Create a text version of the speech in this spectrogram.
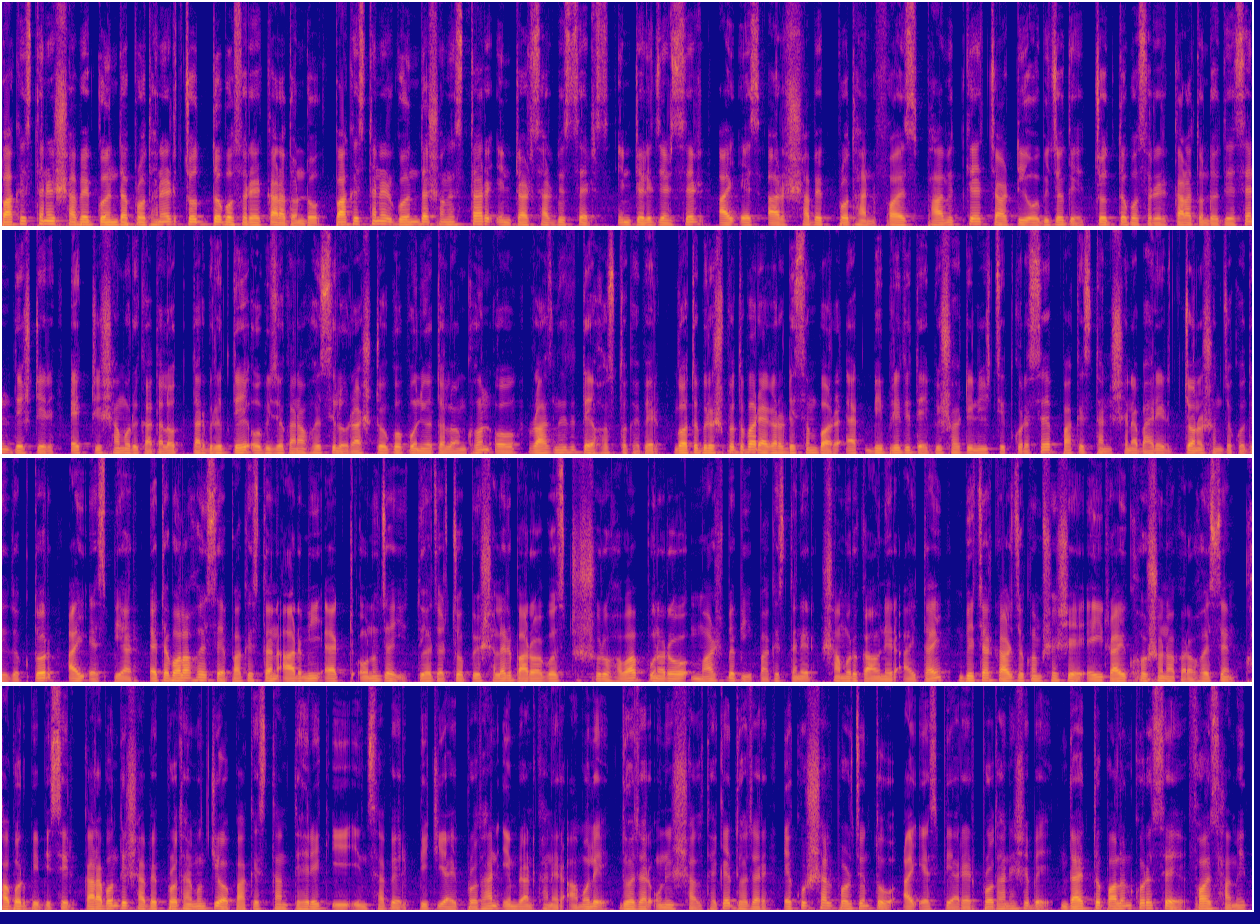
পাকিস্তানের সাবেক গোয়েন্দা প্রধানের চোদ্দ বছরের কারাদণ্ড। পাকিস্তানের গোয়েন্দা সংস্থার ইন্টার সার্ভিসেস ইন্টেলিজেন্সের আইএসআর সাবেক প্রধান ফয়েজ ফাহমিদকে চারটি অভিযোগে চোদ্দ বছরের কারাদণ্ড দিয়েছেন দেশটির একটি সামরিক আদালত। তার বিরুদ্ধে অভিযোগ আনা হয়েছিল রাষ্ট্রীয় গোপনীয়তা লঙ্ঘন ও রাজনীতিতে হস্তক্ষেপের। গত বৃহস্পতিবার এগারো ডিসেম্বর এক বিবৃতিতে বিষয়টি নিশ্চিত করেছে পাকিস্তান সেনাবাহিনীর জনসংযোগ অধিদপ্তর আইএসপিআর। এতে বলা হয়েছে, পাকিস্তান আর্মি অ্যাক্ট অনুযায়ী দু হাজার চব্বিশ সালের বারো আগস্ট শুরু হওয়া পনেরো মাসব্যাপী পাকিস্তানের সামরিক আইনের আয়তায় বিচার কার্যক্রম শেষে এই রায় ঘোষণা করা হয়েছে। খবর বিবিসির কারাবন্দী সাবেক প্রধানমন্ত্রী ও পাকিস্তান তেহরিক ই ইনসাফের পিটিআই প্রধান ইমরান খানের আমলে দু হাজার উনিশ সাল থেকে দুহাজার একুশ সাল পর্যন্ত আইএসপিআর এর প্রধান হিসেবে দায়িত্ব পালন করেছে ফয়জ হামিদ।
